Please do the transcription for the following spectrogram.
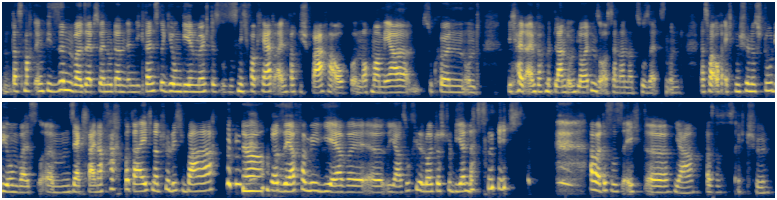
das macht irgendwie Sinn, weil selbst wenn du dann in die Grenzregion gehen möchtest, ist es nicht verkehrt, einfach die Sprache auch noch mal mehr zu können und dich halt einfach mit Land und Leuten so auseinanderzusetzen. Und das war auch echt ein schönes Studium, weil es ähm, ein sehr kleiner Fachbereich natürlich war. Ja. sehr familiär, weil äh, ja, so viele Leute studieren das nicht. Aber das ist echt, äh, ja, also es ist echt schön.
